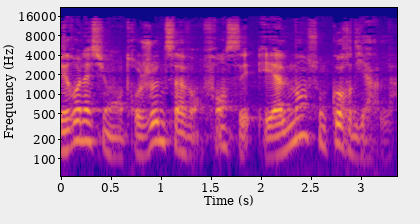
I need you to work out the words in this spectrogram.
les relations entre jeunes savants français et allemands sont cordiales.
